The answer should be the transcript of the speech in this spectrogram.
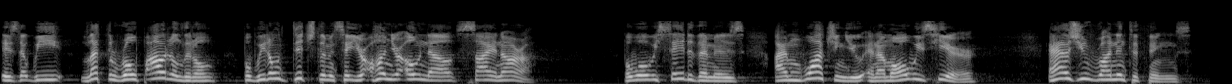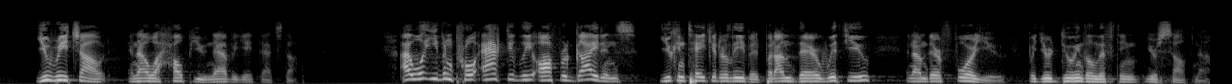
is that we let the rope out a little, but we don't ditch them and say, You're on your own now, sayonara. But what we say to them is, I'm watching you and I'm always here. As you run into things, you reach out and I will help you navigate that stuff. I will even proactively offer guidance. You can take it or leave it, but I'm there with you and I'm there for you. But you're doing the lifting yourself now.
